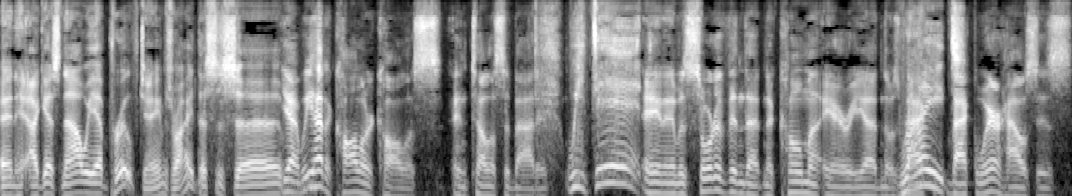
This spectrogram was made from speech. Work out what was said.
And I guess now we have proof, James. Right? This is uh, Yeah, we had a caller call us and tell us about it. We did, and it was sort of in that Nakoma area and those Right. back, back warehouses.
